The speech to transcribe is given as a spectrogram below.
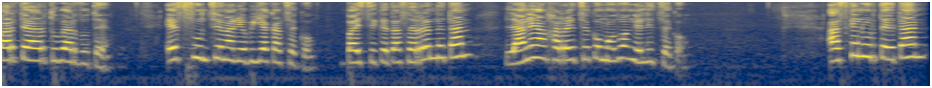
parte hartu behar dute. Ez funtzionario bilakatzeko, baizik eta zerrendetan lanean jarraitzeko moduan gelitzeko. Azken urteetan,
